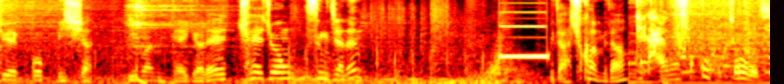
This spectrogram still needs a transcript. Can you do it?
듀엣곡 미션 이번 대결의 최종 승자는 입니다. 축하합니다. 가면 조금 걱정되지.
